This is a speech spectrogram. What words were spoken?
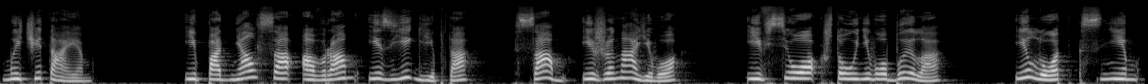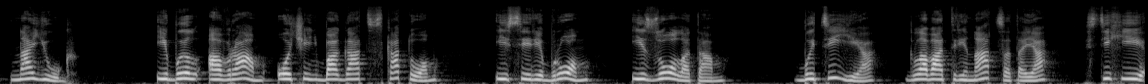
мы читаем «И поднялся Авраам из Египта, сам и жена его, и все, что у него было, и Лот с ним на юг. И был Авраам очень богат скотом, и серебром, и золотом». Бытие, глава 13, стихи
